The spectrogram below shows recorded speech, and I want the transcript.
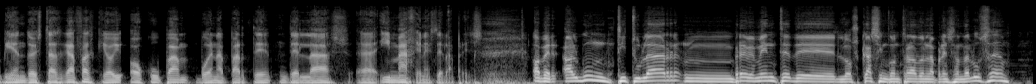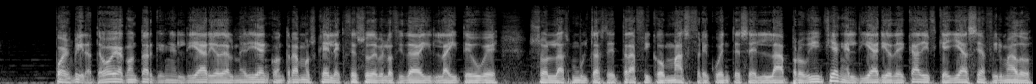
viendo estas gafas que hoy ocupan buena parte de las eh, imágenes de la prensa. A ver, ¿algún titular mm, brevemente de los que has encontrado en la prensa andaluza? Pues mira, te voy a contar que en el diario de Almería encontramos que el exceso de velocidad y la ITV son las multas de tráfico más frecuentes en la provincia. En el diario de Cádiz, que ya se ha firmado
